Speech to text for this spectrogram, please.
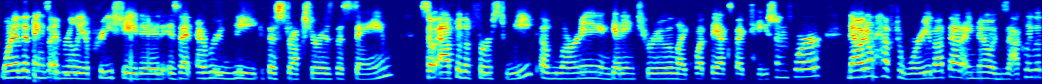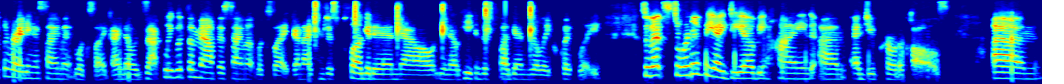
one of the things I've really appreciated is that every week the structure is the same. So after the first week of learning and getting through like what the expectations were, now I don't have to worry about that. I know exactly what the writing assignment looks like. I know exactly what the math assignment looks like, and I can just plug it in now. You know, he can just plug in really quickly. So that's sort of the idea behind um, Edu protocols. Um,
